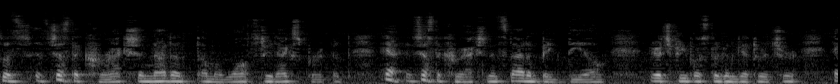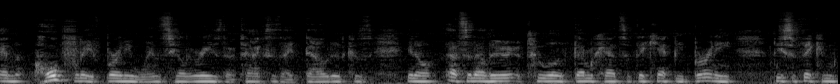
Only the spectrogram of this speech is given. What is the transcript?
So it's, it's just a correction. Not that I'm a Wall Street expert, but yeah, it's just a correction. It's not a big deal. Rich people are still going to get richer, and hopefully, if Bernie wins, he'll raise their taxes. I doubt it because you know that's another tool of Democrats. If they can't beat Bernie, at least if they can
